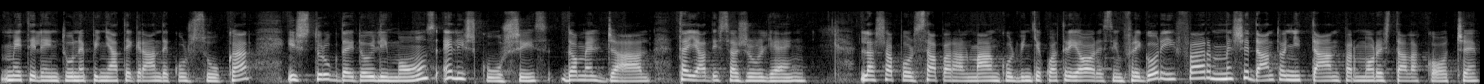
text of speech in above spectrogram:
mettile in una pignate grande col zucchero, istruc dai due limoni e li scuscis, domel giallo, tagliati a julienne. Lascia polsare per al manco 24 ore in frigorifero, mescedando ogni tanto per non restare la cocce.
